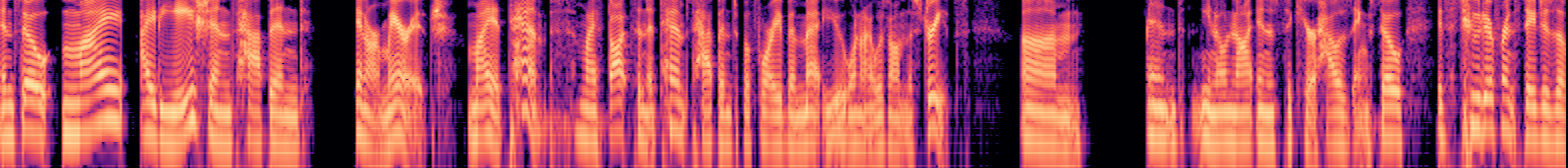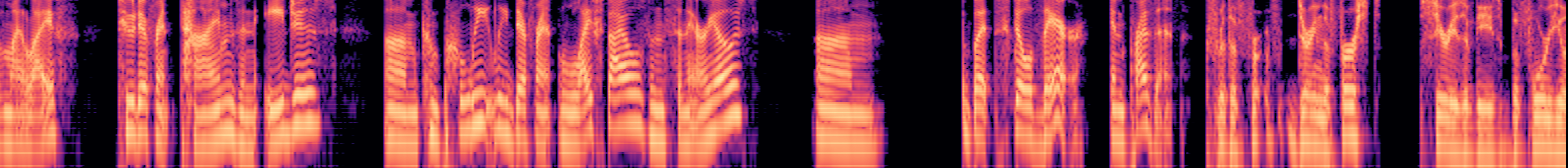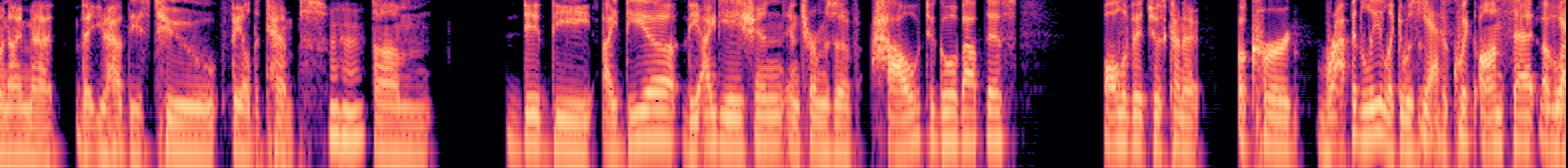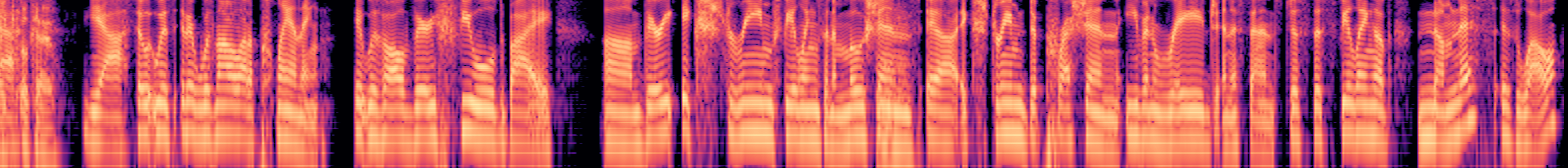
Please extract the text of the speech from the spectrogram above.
And so my ideations happened in our marriage. My attempts, my thoughts and attempts happened before I even met you when I was on the streets. Um, and you know not in secure housing so it's two different stages of my life two different times and ages um, completely different lifestyles and scenarios um, but still there and present For the fir- during the first series of these before you and I met, that you had these two failed attempts. mm-hmm. Um, did the idea, the ideation in terms of how to go about this, all of it just kind of occurred rapidly? Like it was Yes. a quick onset of like, okay, Yeah. So it was, there was not a lot of planning. It was all very fueled by um, very extreme feelings and emotions, uh, extreme depression, even rage in a sense, just this feeling of numbness as well.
